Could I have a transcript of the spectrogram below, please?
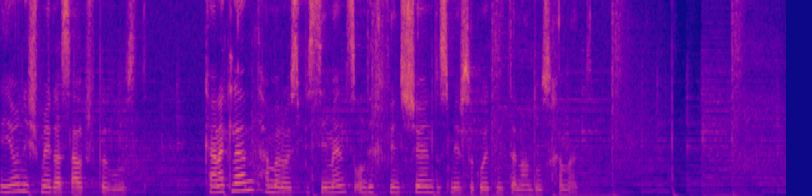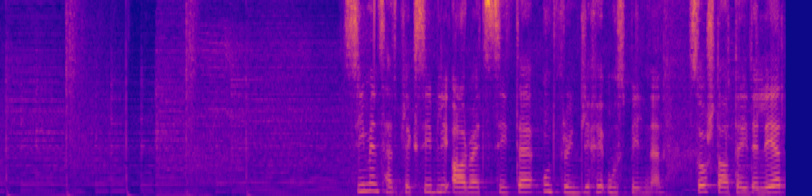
Leon ist mega selbstbewusst. Kennengelernt haben wir uns bei Siemens und ich finde es schön, dass wir so gut miteinander auskommen. Siemens hat flexible Arbeitszeiten und freundliche Ausbildner. So steht er in der Lehre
